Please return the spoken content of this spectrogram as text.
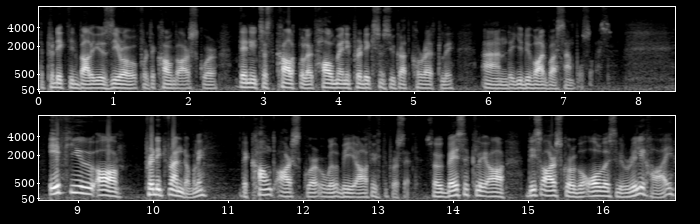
the predicted value is 0 for the count R square. Then you just calculate how many predictions you got correctly and you divide by sample size. If you uh, predict randomly, the count R square will be 50%. Uh, so basically uh, this R square will always be really high.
